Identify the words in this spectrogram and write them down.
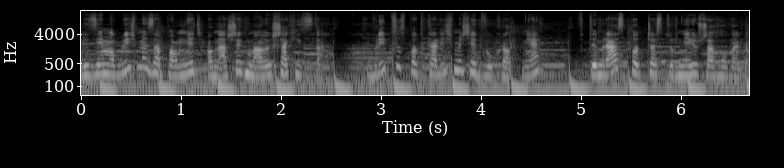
więc nie mogliśmy zapomnieć o naszych małych szachistach. W lipcu spotkaliśmy się dwukrotnie, tym raz podczas turnieju szachowego.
